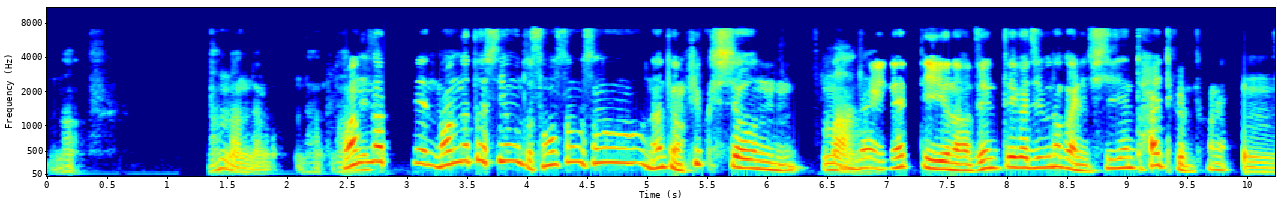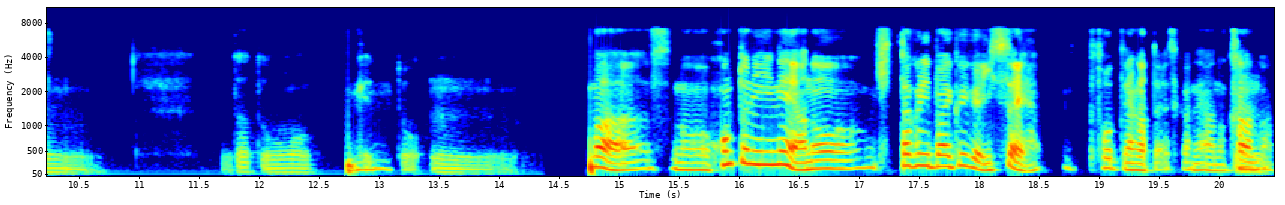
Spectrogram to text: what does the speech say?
な、なんなんだろう。な漫画って、漫画として読むと、そもそもその、なんていうの、フィクションまあ、だよねっていうような前提が自分の中に自然と入ってくるんですかね。うん。だと思うけど、うん。まあ、その、本当にね、あの、ひったくりバイク以外一切通ってなかったですかね。あの、カーナ、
